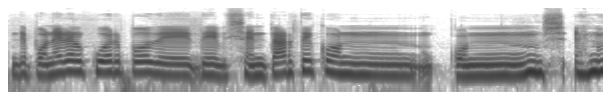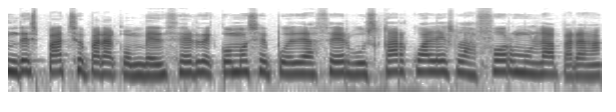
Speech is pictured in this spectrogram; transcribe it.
de poner el cuerpo, de, sentarte con, con, en un despacho para convencer de cómo se puede hacer, buscar cuál es la fórmula para,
